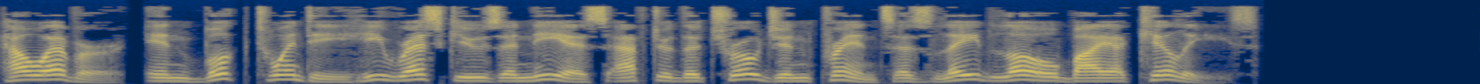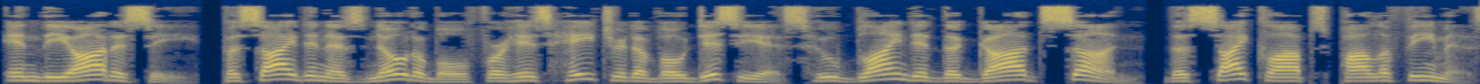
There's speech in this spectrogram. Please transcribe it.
However, in Book 20 he rescues Aeneas after the Trojan prince is laid low by Achilles. In the Odyssey, Poseidon is notable for his hatred of Odysseus who blinded the god's son, the Cyclops Polyphemus.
